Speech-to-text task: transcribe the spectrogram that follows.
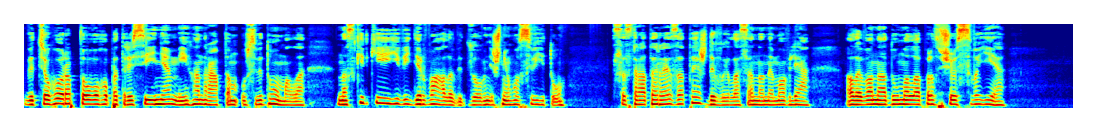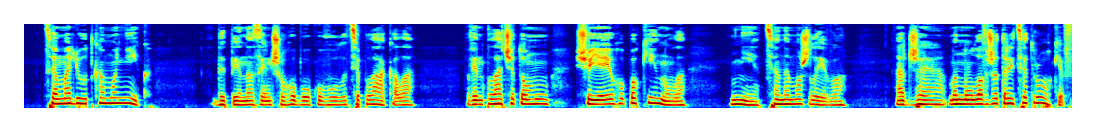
Від цього раптового потрясіння Міган раптом усвідомила, наскільки її відірвало від зовнішнього світу. Сестра Тереза теж дивилася на немовля, але вона думала про щось своє. Це малютка Монік. Дитина з іншого боку вулиці плакала. Він плаче тому, що я його покинула. Ні, це неможливо. Адже минуло вже 30 років.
